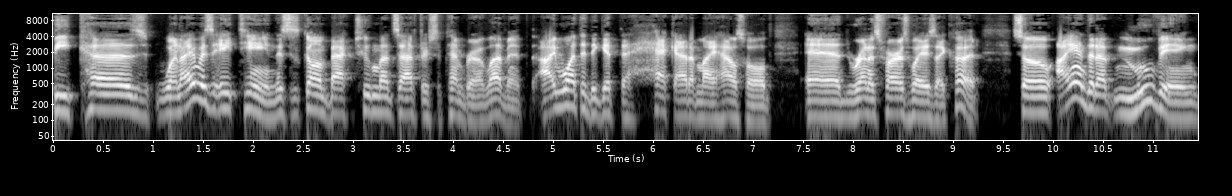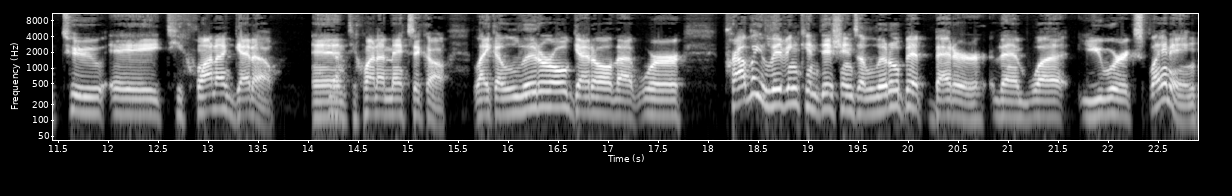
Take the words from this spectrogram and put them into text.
because when I was 18, this is going back two months after September 11th, I wanted to get the heck out of my household and run as far away as I could. So I ended up moving to a Tijuana ghetto in yeah. Tijuana, Mexico, like a literal ghetto that were probably living conditions a little bit better than what you were explaining.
